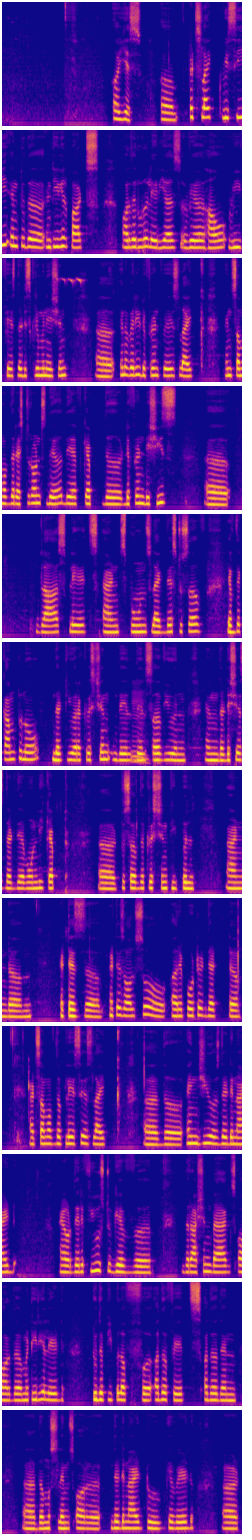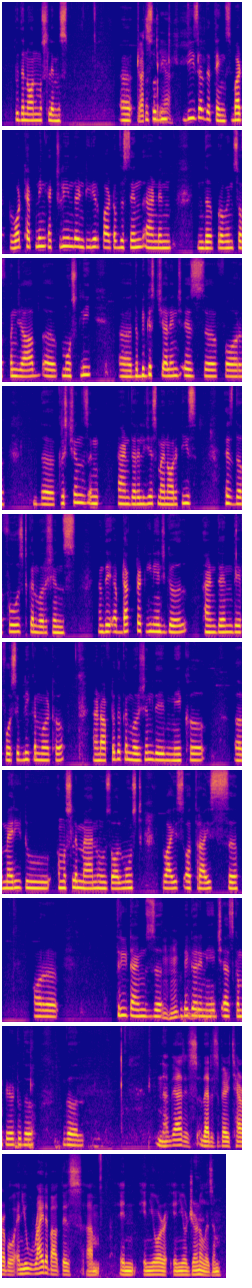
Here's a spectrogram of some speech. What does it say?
Uh, yes, um, it's like we see into the interior parts or the rural areas where how we face the discrimination uh, in a very different ways. Like in some of the restaurants there, they have kept the different dishes, uh, glass plates and spoons like this to serve. If they come to know that you are a Christian, they'll they'll serve you in in the dishes that they have only kept uh, to serve the Christian people, and um, it is uh, it is also uh, reported that uh, at some of the places like uh, the NGOs they denied or they refused to give uh, the ration bags or the material aid to the people of other faiths other than the Muslims or they denied to give aid to the non-Muslims uh, so the, yeah. these are the things. But what happening actually in the interior part of the Sindh and in, in the province of Punjab, uh, mostly uh, the biggest challenge is uh, for the Christians and, and the religious minorities is the forced conversions. And they abduct a teenage girl and then they forcibly convert her. And after the conversion, they make her uh, marry to a Muslim man who's almost twice or thrice uh, or uh, three times uh, Mm-hmm. bigger in age as compared to the girl. No, that is that is very terrible, and you write about this um, in in your in your journalism,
